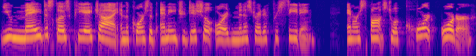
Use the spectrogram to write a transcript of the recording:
You may disclose phi in the course of any judicial or administrative proceeding in response to a court order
